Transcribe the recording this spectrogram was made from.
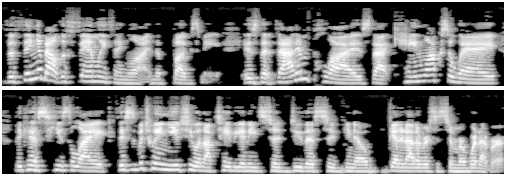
the thing about the family thing line that bugs me is that that implies that Kane walks away because he's like, this is between you two and Octavia needs to do this to, you know, get it out of her system or whatever.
